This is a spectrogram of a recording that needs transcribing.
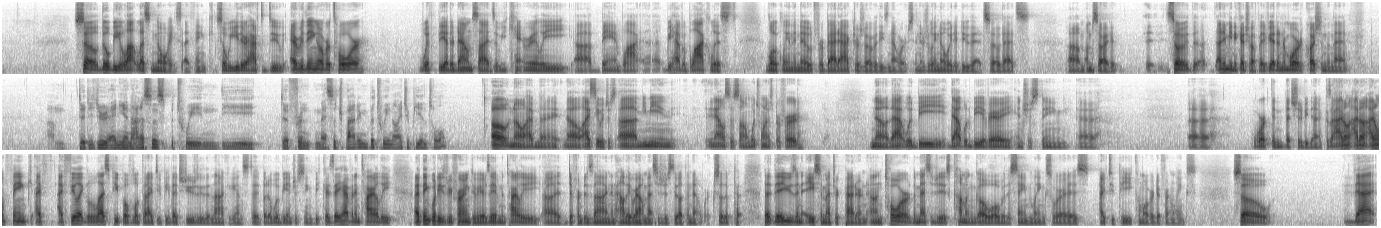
So there'll be a lot less noise, I think. So we either have to do everything over Tor, with the other downsides that we can't really uh, ban block. Uh, we have a block list locally in the node for bad actors over these networks, and there's really no way to do that. So that's, um, I'm sorry. To, so the, I didn't mean to cut you off, but if you had a more question than that. Um, did you do any analysis between the different message padding between I2P and Tor? Oh, no, I haven't done it. No, I see what you're um, You mean analysis on which one is preferred? Yeah. No, that would be, that would be a very interesting uh, uh, work that, that should be done. Because I don't I don't I don't think I, I feel like less people have looked at I2P that's usually the knock against it but it would be interesting because they have an entirely I think what he's referring to here is they have an entirely uh, different design and how they route messages throughout the network. So the, the, they use an asymmetric pattern. On Tor the messages come and go over the same links whereas I2P come over different links. So that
